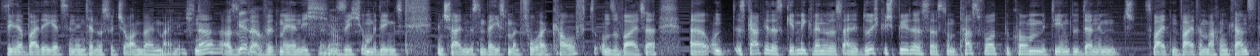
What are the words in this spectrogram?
Sind ja beide jetzt in Nintendo Switch Online, meine ich. Ne? Also genau. da wird man ja nicht genau. sich unbedingt entscheiden müssen, welches man vorher kauft und so weiter. Äh, und es gab ja das Gimmick, wenn du das eine durchgespielt hast, hast du ein Passwort bekommen, mit dem du dann im zweiten weitermachen kannst.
